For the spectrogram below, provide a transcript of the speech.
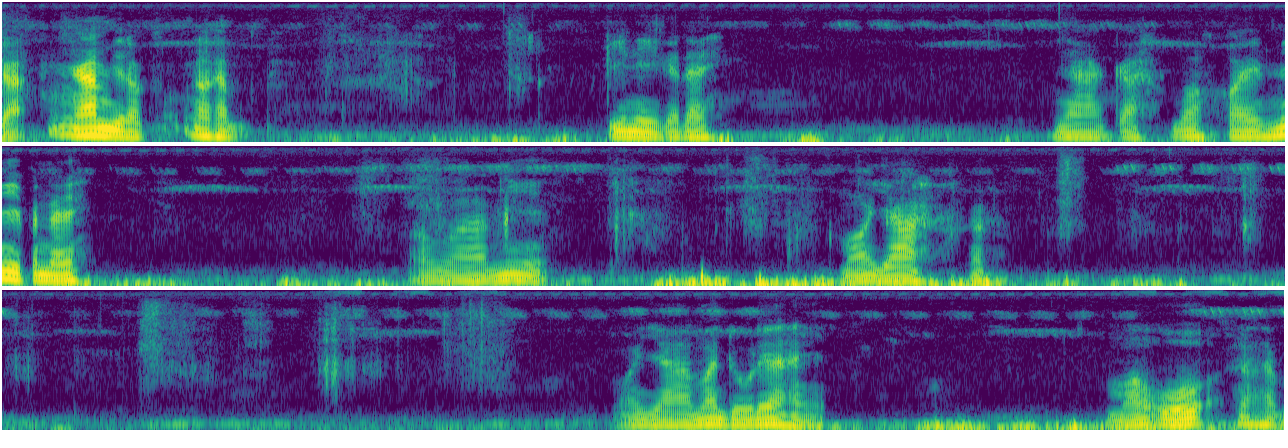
กะงามอยู่ดอกนะครับ ปีนี้ก็ได้หยากะบ่ค่อยมีปานใดเพราะว่ามีหมอยาหมอยามาดูแลให้หมอโอนะครับ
